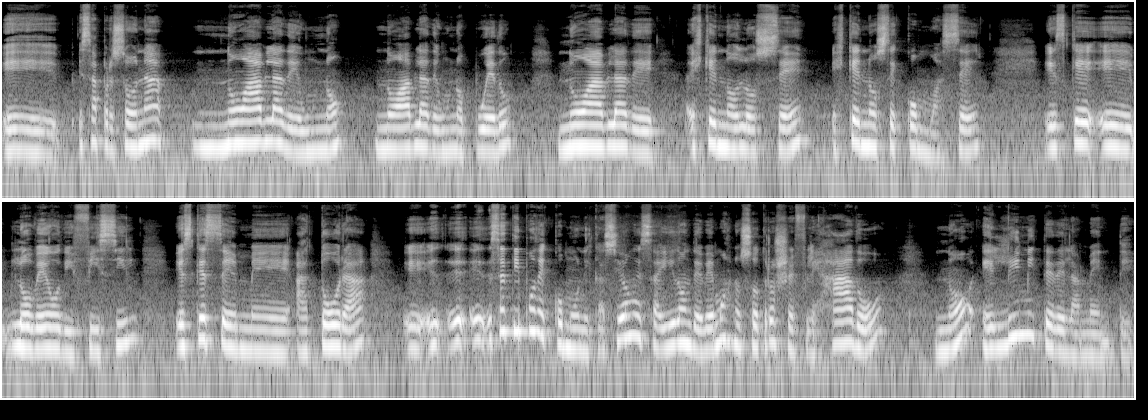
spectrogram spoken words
Eh, esa persona no habla de un no, no habla de un no puedo, no habla de es que no lo sé, es que no sé cómo hacer, es que eh, lo veo difícil, es que se me atora, eh, ese tipo de comunicación es ahí donde vemos nosotros reflejado, ¿no? El límite de la mente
